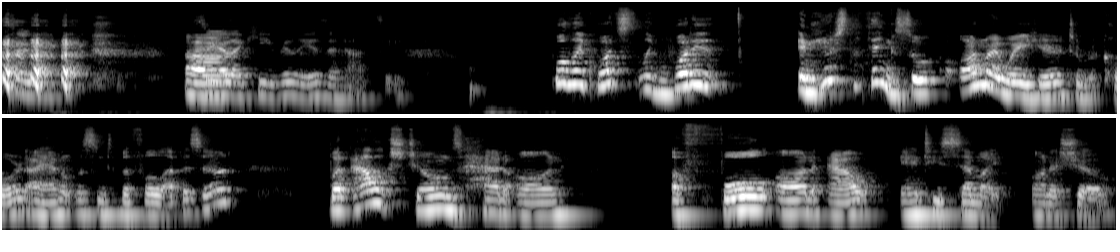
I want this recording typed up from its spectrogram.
so- So you're um, like, he really is a Nazi. Well, like, what's like, what is? And here's the thing. So on my way here to record, I haven't listened to the full episode, but Alex Jones had on a full-on out anti-Semite on a show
